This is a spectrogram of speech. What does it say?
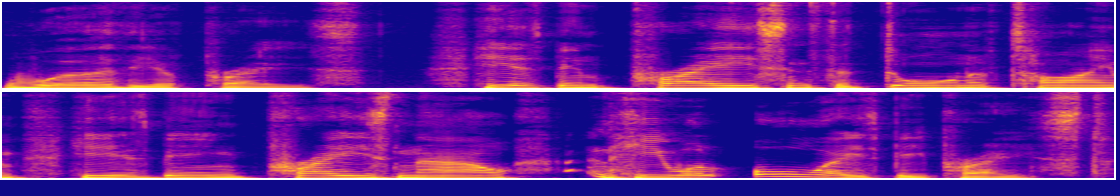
worthy of praise. He has been praised since the dawn of time. He is being praised now, and he will always be praised.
